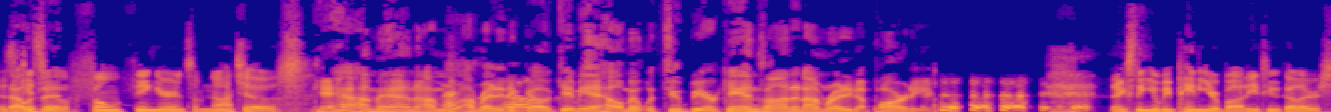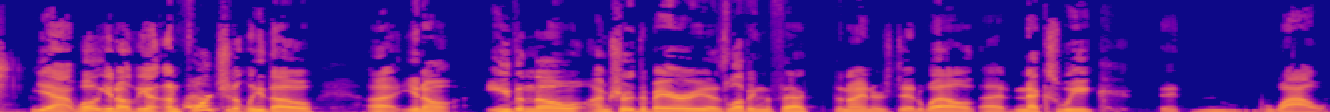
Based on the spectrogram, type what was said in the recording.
Let's that get was you it. a foam finger and some nachos. Yeah, man, I'm I'm ready to go. Give me a helmet with two beer cans on it. I'm ready to party. Next thing you'll be painting your body two colors. Yeah, well, you know, the unfortunately though, uh, you know, even though I'm sure the Bay Area is loving the fact the Niners did well, uh, next week, it, wow,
